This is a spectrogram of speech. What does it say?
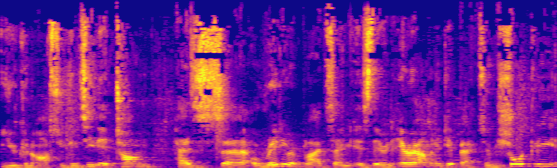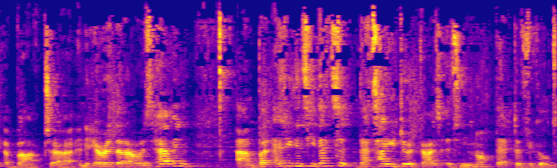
you can ask. You can see there Tom has uh, already replied saying, is there an error? I'm going to get back to him shortly about uh, an error that I was having. Um, but as you can see, that's it. That's how you do it, guys. It's not that difficult.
